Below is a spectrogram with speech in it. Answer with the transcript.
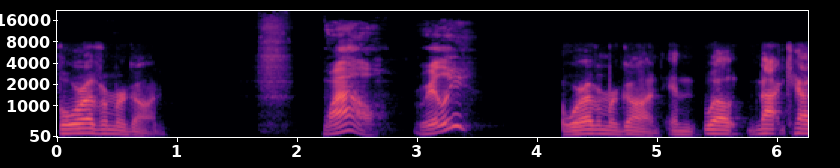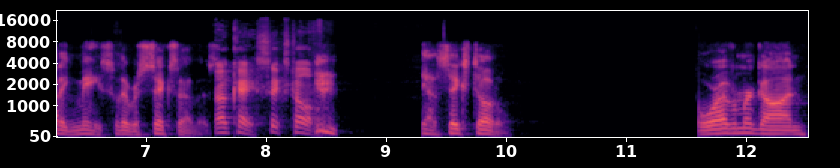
Four of them are gone. Wow. Really? Four of them are gone. And well, not counting me. So there were six of us. Okay, six total. Yeah, six total. Four of them are gone.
